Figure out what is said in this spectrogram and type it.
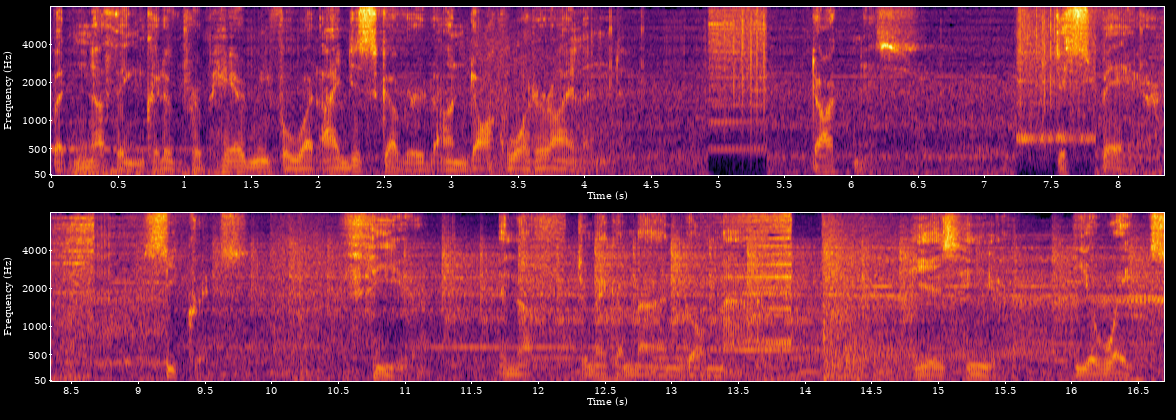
But nothing could have prepared me for what I discovered on Darkwater Island. Darkness. Despair. Secrets. Fear. Enough to make a man go mad. He is here. He awakes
